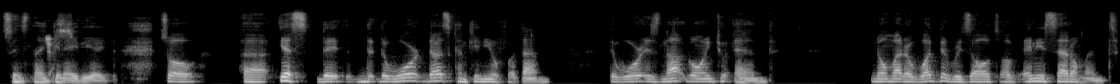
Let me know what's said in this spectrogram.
Since 1988. Yes. So, uh, yes, they, the, the war does continue for them. The war is not going to end, no matter what the results of any settlement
